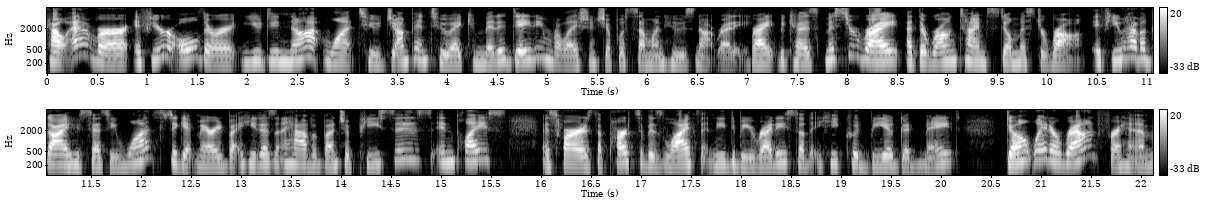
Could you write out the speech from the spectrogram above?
However, if you're older, you do not want to jump into a committed dating relationship with someone who's not ready, right? Because Mr. Right at the wrong time, still Mr. Wrong. If you have a guy who says he wants to get married, but he doesn't have a bunch of pieces in place as far as the parts of his life that need to be ready so that he could be a good mate, don't wait around for him.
